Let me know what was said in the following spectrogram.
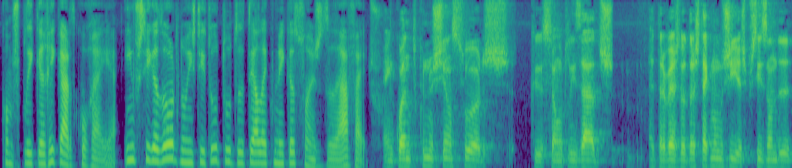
como explica Ricardo Correia, investigador no Instituto de Telecomunicações de Aveiro. Enquanto que nos sensores que são utilizados através de outras tecnologias precisam de,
